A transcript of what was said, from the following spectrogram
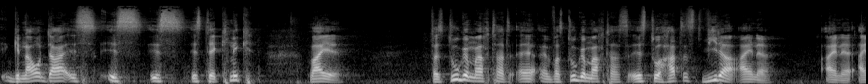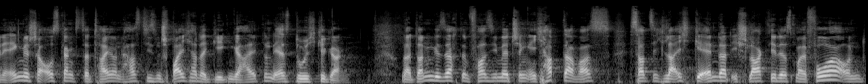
genau da ist, ist, ist, ist der Knick, weil was du gemacht hast, äh, was du gemacht hast, ist, du hattest wieder eine, eine, eine englische Ausgangsdatei und hast diesen Speicher dagegen gehalten und er ist durchgegangen und hat dann gesagt im Fuzzy Matching, ich habe da was, es hat sich leicht geändert, ich schlage dir das mal vor und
